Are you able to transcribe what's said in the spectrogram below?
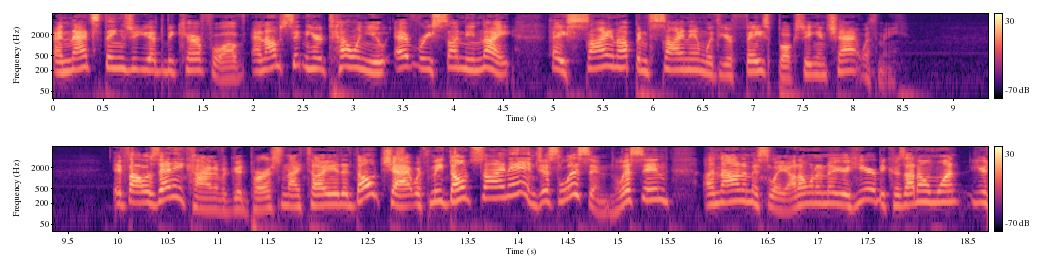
And that's things that you have to be careful of. And I'm sitting here telling you every Sunday night hey, sign up and sign in with your Facebook so you can chat with me. If I was any kind of a good person, I tell you to don't chat with me, don't sign in, just listen. Listen anonymously. I don't want to know you're here because I don't want your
